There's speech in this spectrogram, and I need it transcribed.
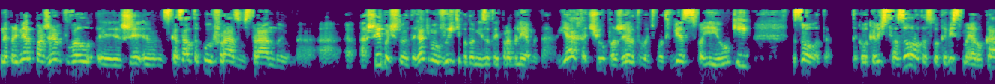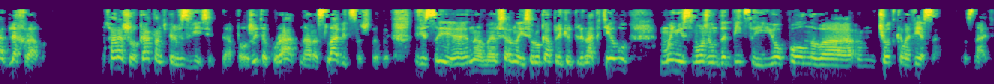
например, пожертвовал, э, э, сказал такую фразу странную, а, а, ошибочную, то как ему выйти потом из этой проблемы? Да? Я хочу пожертвовать вот вес своей руки золото. Такое количество золота, сколько весит моя рука для храма. Хорошо, как нам теперь взвесить? Да, положить аккуратно, расслабиться, чтобы весы... Э, но все равно, если рука прикреплена к телу, мы не сможем добиться ее полного четкого веса знать.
